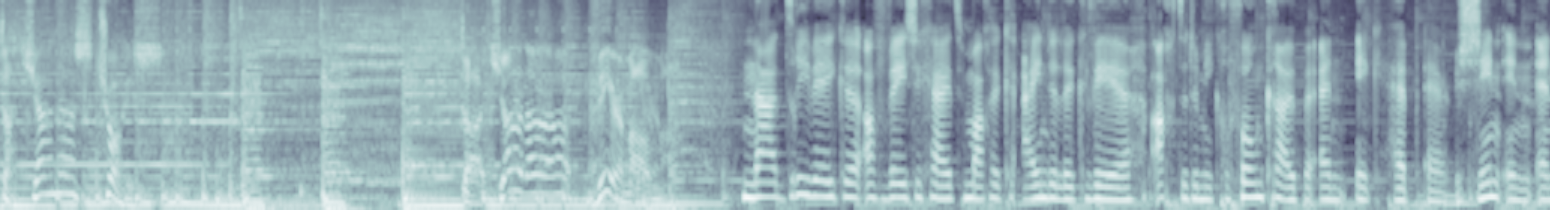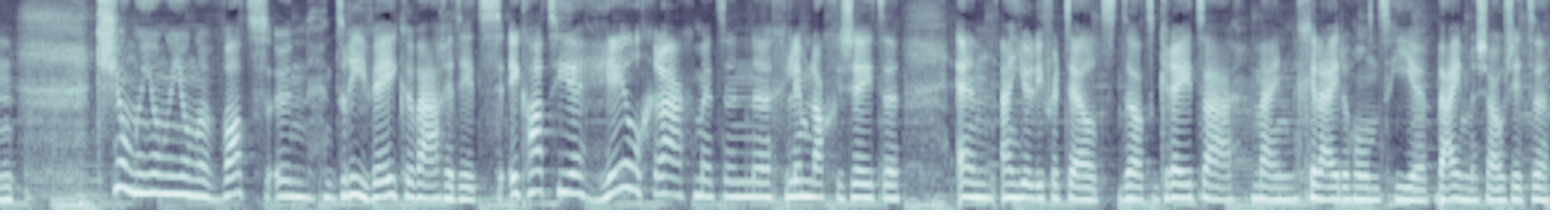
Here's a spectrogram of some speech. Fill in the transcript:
Tatjana's Choice. Tatjana Weerman. Na drie weken afwezigheid mag ik eindelijk weer achter de microfoon kruipen en ik heb er zin in. En jongen, jongen, jongen, wat een drie weken waren dit. Ik had hier heel graag met een uh, glimlach gezeten en aan jullie verteld dat Greta, mijn geleidehond, hier bij me zou zitten.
